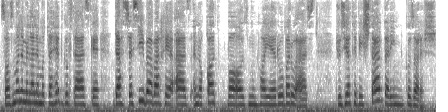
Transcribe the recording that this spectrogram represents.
سازمان ملل متحد گفته است که دسترسی به برخی از نقاط با آزمون های روبرو است جزیات بیشتر در این گزارش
